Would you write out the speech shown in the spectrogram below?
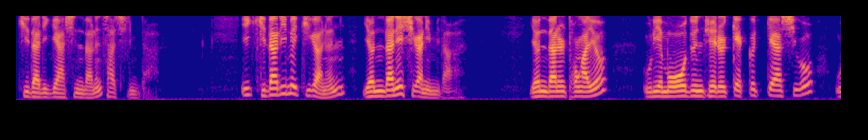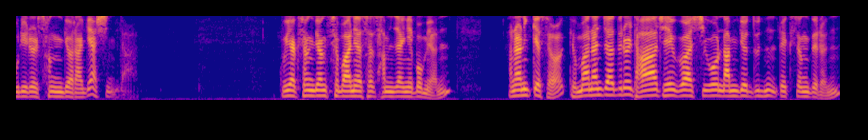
기다리게 하신다는 사실입니다. 이 기다림의 기간은 연단의 시간입니다. 연단을 통하여 우리의 모든 죄를 깨끗게 하시고 우리를 성결하게 하십니다. 구약 성경 스바냐서 3장에 보면 하나님께서 교만한 자들을 다 제거하시고 남겨둔 백성들은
